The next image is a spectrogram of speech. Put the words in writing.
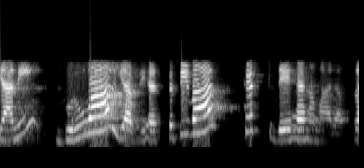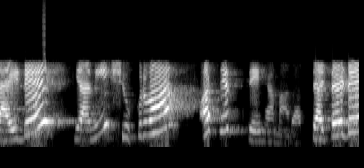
यानी गुरुवार या बृहस्पतिवार. फिफ्थ डे है हमारा फ्राइडे यानी शुक्रवार और सिक्स डे है हमारा। सैटरडे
